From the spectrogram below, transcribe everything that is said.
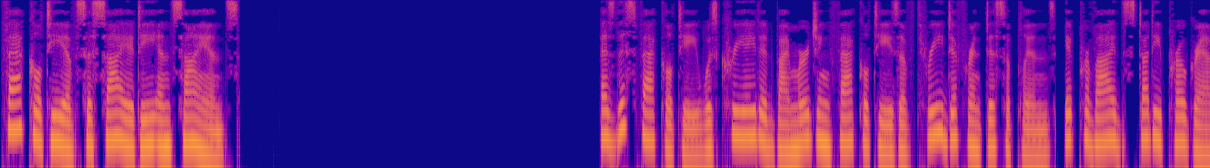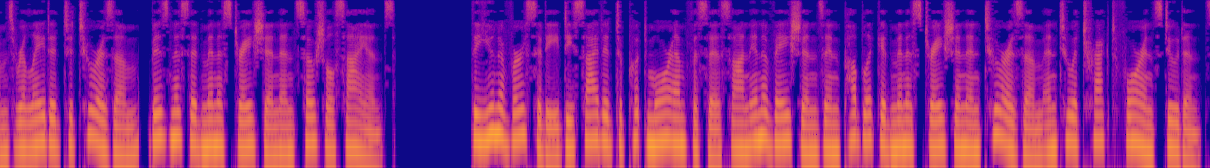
Faculty of Society and Science As this faculty was created by merging faculties of three different disciplines, it provides study programs related to tourism, business administration and social science. The university decided to put more emphasis on innovations in public administration and tourism and to attract foreign students.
